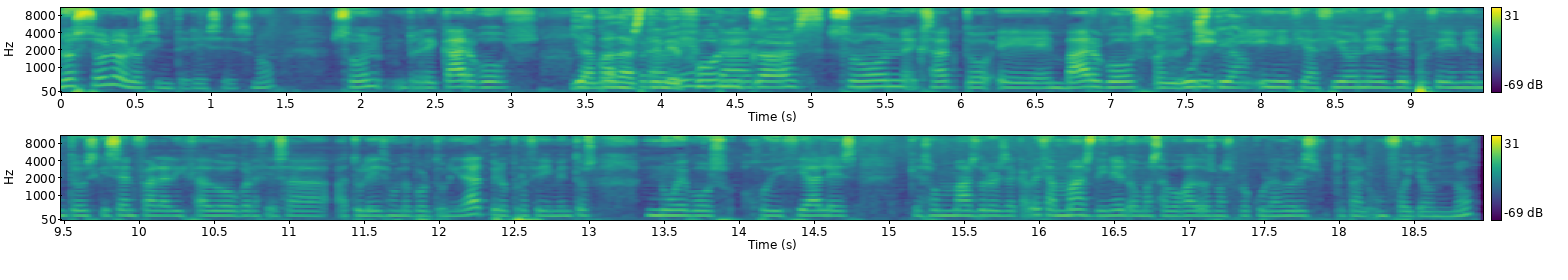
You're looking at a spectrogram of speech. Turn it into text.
No solo los intereses, ¿no? Son recargos, llamadas telefónicas, son, exacto, eh, embargos, angustia. iniciaciones de procedimientos que se han paralizado gracias a, a tu ley de segunda oportunidad, pero procedimientos nuevos, judiciales, que son más dolores de cabeza, más dinero, más abogados, más procuradores, total, un follón, ¿no?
